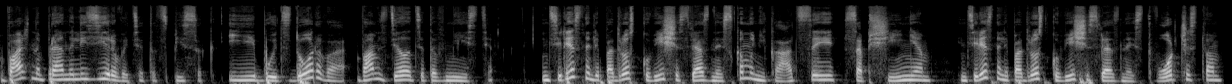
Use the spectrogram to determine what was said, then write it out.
Важно проанализировать этот список, и будет здорово вам сделать это вместе. Интересны ли подростку вещи, связанные с коммуникацией, с общением? Интересны ли подростку вещи, связанные с творчеством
